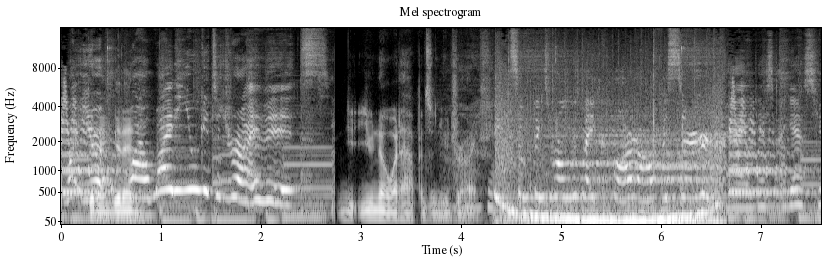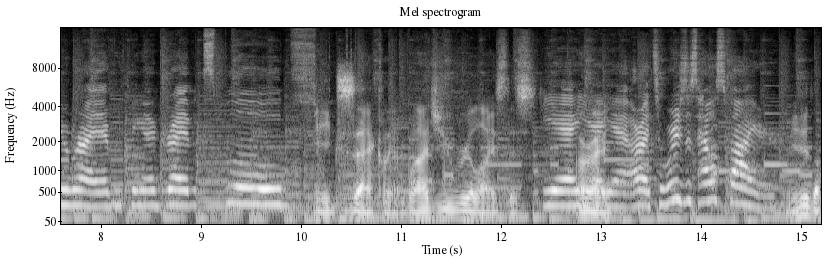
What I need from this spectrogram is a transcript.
Why, Get in, get in. Wow, why do you get to drive it? You, you know what happens when you drive. Something's wrong with my car, officer. I guess, I guess you're right. Everything I drive explodes. Exactly. I'm glad you realized this. Yeah, All yeah, right. yeah. All right. So where's this house fire? Is a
